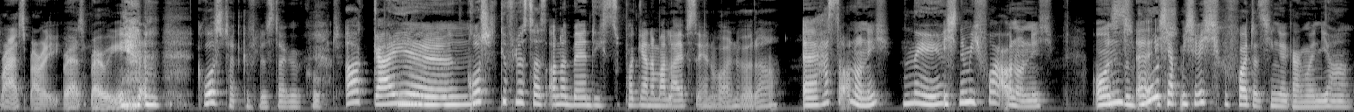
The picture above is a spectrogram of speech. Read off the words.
Raspberry. Raspberry. Großstadtgeflüster geguckt. Oh, geil. Mhm. Großstadtgeflüster ist auch eine Band, die ich super gerne mal live sehen wollen würde. Äh, hast du auch noch nicht? Nee. Ich nehme mich vorher auch noch nicht. Und äh, ich habe mich richtig gefreut, dass ich hingegangen bin, ja.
